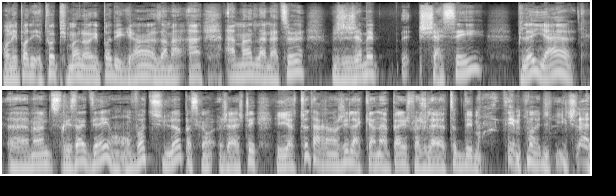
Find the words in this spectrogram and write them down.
on n'est pas des, toi puis moi, là, on n'est pas des grands amants de la nature. J'ai jamais chassé. Puis là, hier, euh, Mme Dutrisac dit, hey, on, on va-tu là? Parce que j'ai acheté, et il a tout arrangé la canne à pêche, parce que je l'ai toute démo- démolie, je l'ai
